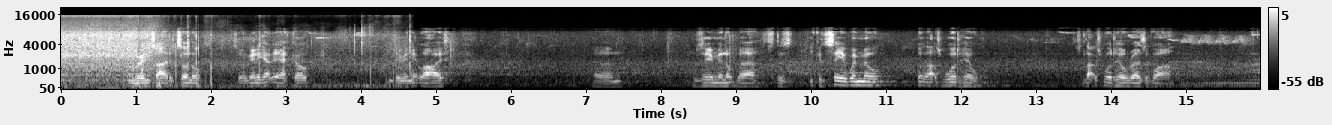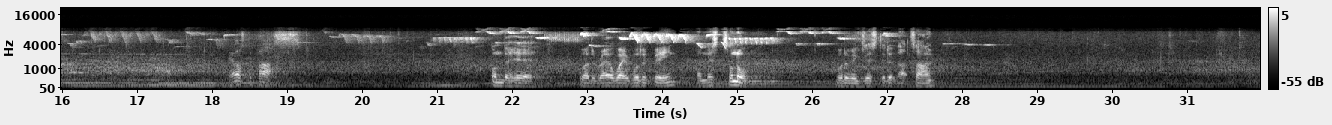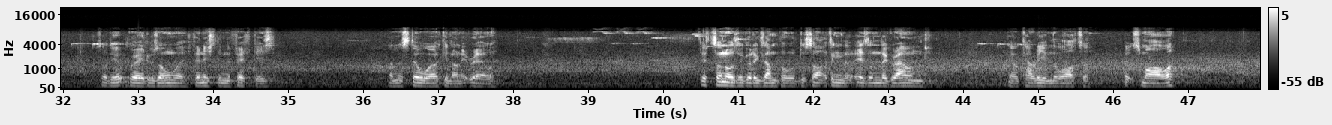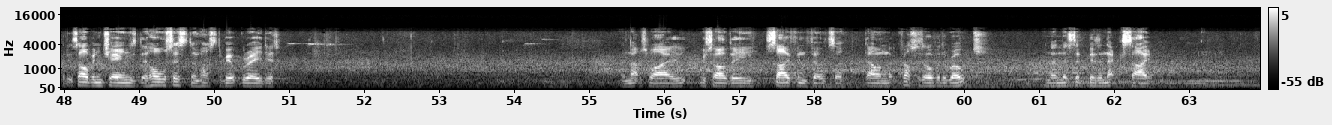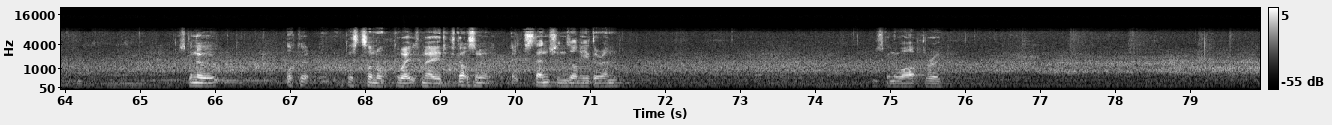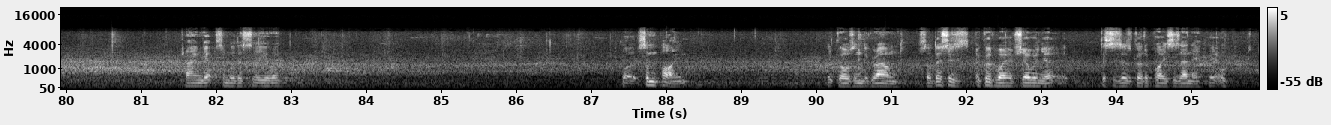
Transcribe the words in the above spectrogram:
and we're inside a tunnel so we're going to get the echo I'm doing it live. Um, zooming up there, so you can see a windmill, but that's Wood Hill. So that's Wood Hill Reservoir. It has to pass under here where the railway would have been and this tunnel would have existed at that time. So the upgrade was only finished in the 50s and they're still working on it really. This tunnel is a good example of the sort of thing that is underground you know, carrying the water, a bit smaller. But it's all been changed, the whole system has to be upgraded. And that's why we saw the siphon filter down that crosses over the Roch. And then this would be the next site. Just gonna look at this tunnel, the way it's made. It's got some extensions on either end. I'm just gonna walk through. Try and get some of the ceiling. But at some point, it goes underground. So this is a good way of showing you this is as good a place as any it'll,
